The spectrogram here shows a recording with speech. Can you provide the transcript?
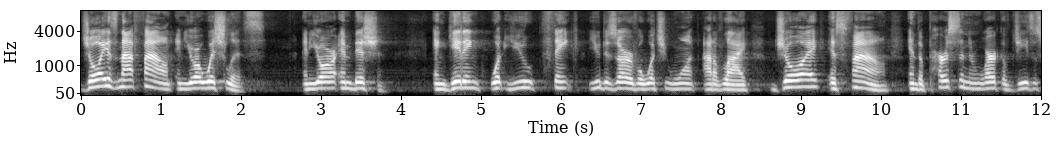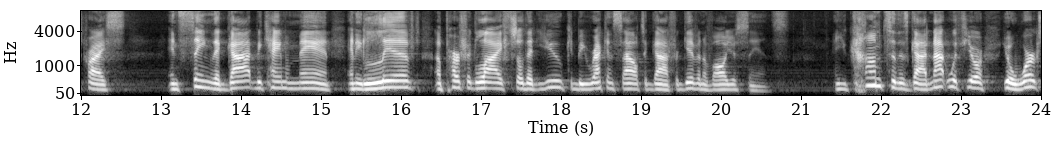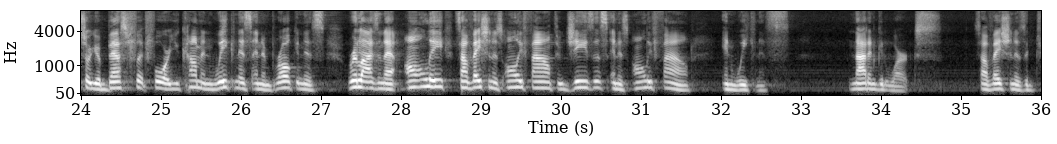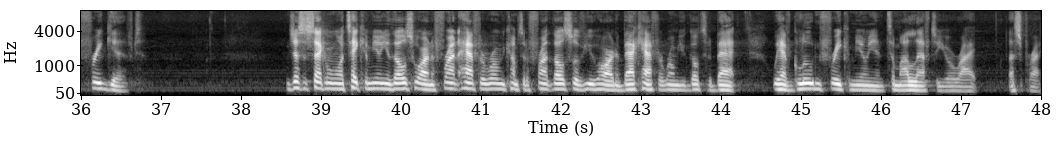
Joy is not found in your wish list and your ambition and getting what you think you deserve or what you want out of life. Joy is found in the person and work of Jesus Christ and seeing that God became a man and he lived a perfect life so that you could be reconciled to God, forgiven of all your sins. And you come to this God, not with your, your works or your best foot forward. You come in weakness and in brokenness, realizing that only salvation is only found through Jesus and is only found in weakness, not in good works. Salvation is a free gift in just a second, we want to take communion. Those who are in the front half of the room, you come to the front. Those of you who are in the back half of the room, you go to the back. We have gluten free communion to my left, to your right. Let's pray.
